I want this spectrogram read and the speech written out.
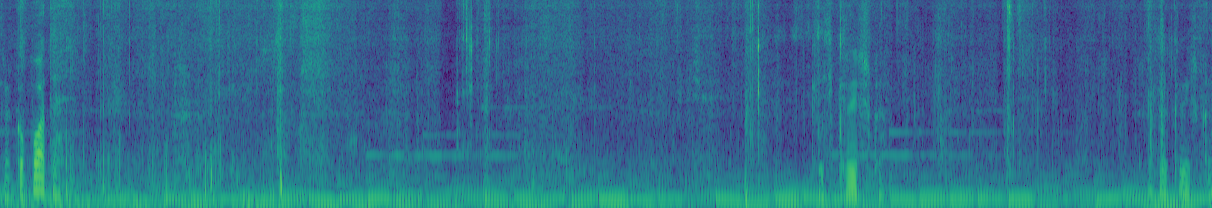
Треба копати. Якась кришка. Що за кришка?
